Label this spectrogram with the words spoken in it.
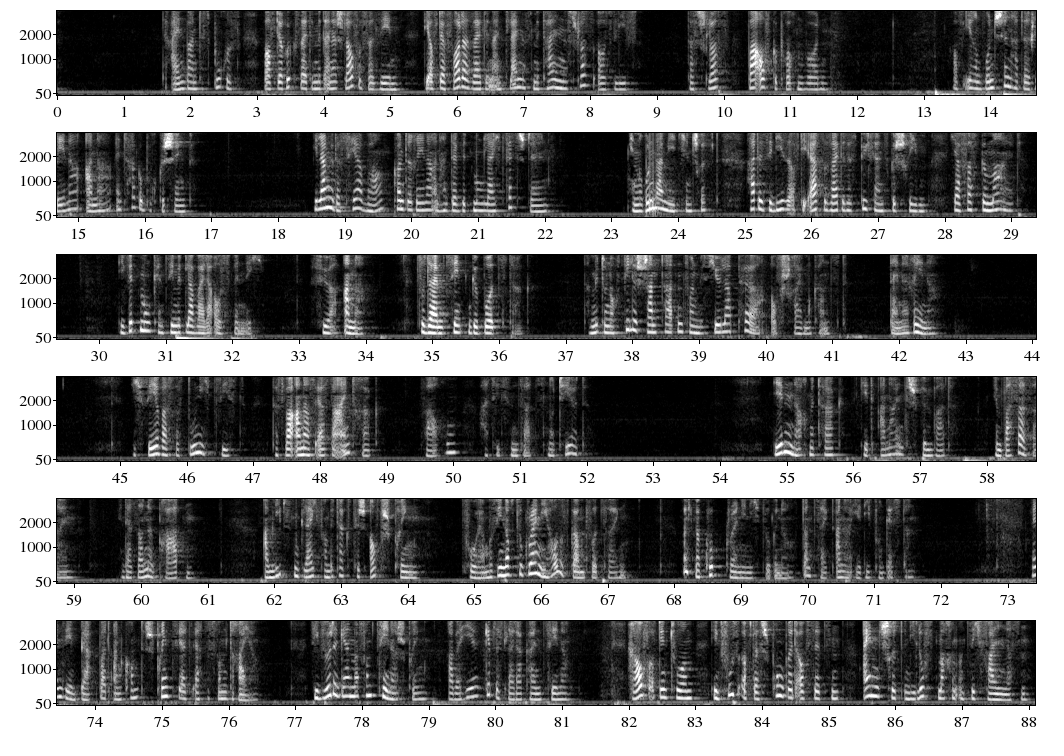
Der Einband des Buches war auf der Rückseite mit einer Schlaufe versehen, die auf der Vorderseite in ein kleines metallenes Schloss auslief. Das Schloss war aufgebrochen worden. Auf ihren Wunsch hin hatte Rena Anna ein Tagebuch geschenkt, wie lange das her war, konnte Rena anhand der Widmung leicht feststellen. In runder Mädchenschrift hatte sie diese auf die erste Seite des Büchleins geschrieben, ja fast gemalt. Die Widmung kennt sie mittlerweile auswendig. Für Anna. zu deinem zehnten Geburtstag, damit du noch viele Schandtaten von Monsieur Lapeur aufschreiben kannst. Deine Rena. Ich sehe was, was du nicht siehst. Das war Annas erster Eintrag. Warum hat sie diesen Satz notiert? Jeden Nachmittag geht Anna ins Schwimmbad. Im Wasser sein, in der Sonne braten. Am liebsten gleich vom Mittagstisch aufspringen. Vorher muss sie noch zu Granny Hausaufgaben vorzeigen. Manchmal guckt Granny nicht so genau, dann zeigt Anna ihr die von gestern. Wenn sie im Bergbad ankommt, springt sie als erstes vom Dreier. Sie würde gern mal vom Zehner springen, aber hier gibt es leider keinen Zehner. Rauf auf den Turm, den Fuß auf das Sprungbrett aufsetzen, einen Schritt in die Luft machen und sich fallen lassen.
